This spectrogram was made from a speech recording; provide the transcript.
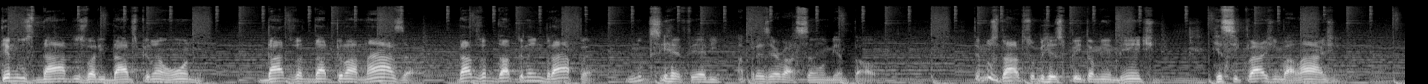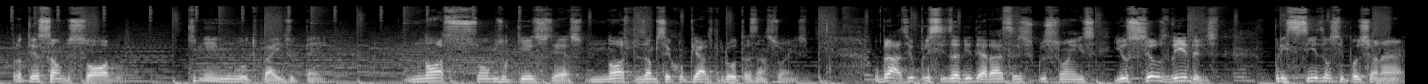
Temos dados validados pela ONU, dados validados pela NASA, dados validados pela Embrapa, no que se refere à preservação ambiental. Temos dados sobre respeito ao meio ambiente, reciclagem de embalagem, proteção do solo, que nenhum outro país o tem. Nós somos o que sucesso. Nós precisamos ser copiados por outras nações. O Brasil precisa liderar essas discussões e os seus líderes precisam se posicionar.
